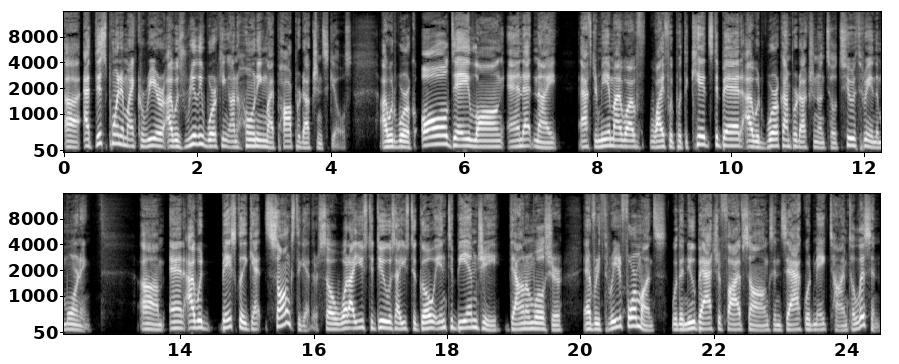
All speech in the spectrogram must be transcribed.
uh, at this point in my career, I was really working on honing my pop production skills. I would work all day long and at night. After me and my wife, wife would put the kids to bed, I would work on production until two or three in the morning. Um, and I would basically get songs together. So, what I used to do is I used to go into BMG down in Wilshire every three to four months with a new batch of five songs, and Zach would make time to listen.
